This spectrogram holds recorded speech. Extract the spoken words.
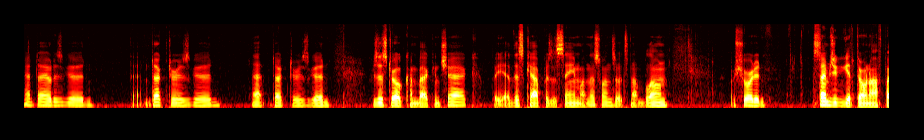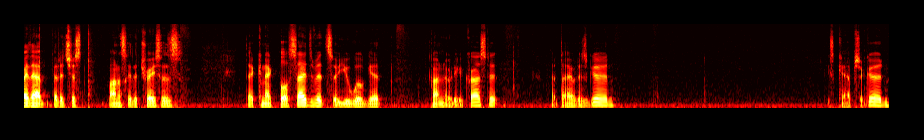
That diode is good. That inductor is good. That inductor is good. Resistor will come back and check. But yeah, this cap was the same on this one, so it's not blown or shorted. Sometimes you can get thrown off by that, but it's just honestly the traces that connect both sides of it so you will get continuity across it. That diode is good. These caps are good.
